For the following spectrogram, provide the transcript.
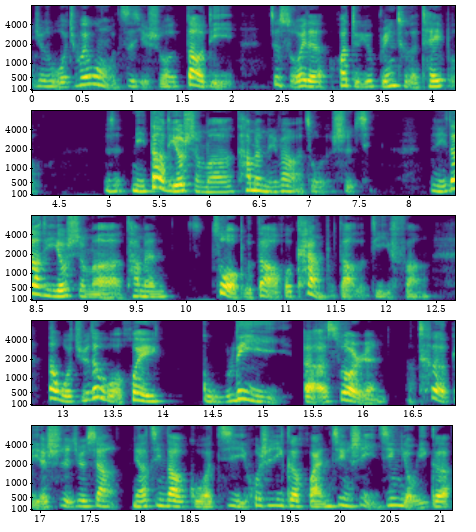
就是我就会问我自己说，到底这所谓的 What do you bring to the table？就是你到底有什么他们没办法做的事情？你到底有什么他们做不到或看不到的地方？那我觉得我会鼓励呃所有人，特别是就像你要进到国际或是一个环境是已经有一个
